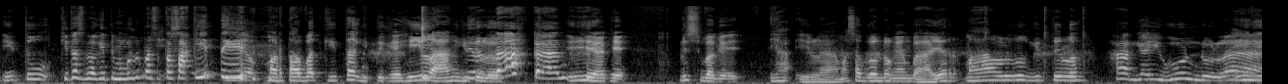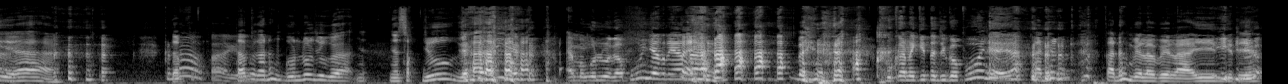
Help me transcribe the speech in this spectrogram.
itu kita sebagai tim Gono pasti tersakiti iya, martabat kita gitu kayak hilang gitu loh. direndahkan Iya kayak lu sebagai ya ilah masa gondrong yang bayar malu gitu loh. hargai gundul lah Iya. kenapa tapi, gitu? tapi kadang gundul juga ny- nyesek juga. iya. Emang gundul gak punya ternyata. Bukannya kita juga punya ya? Kadang kadang bela-belain gitu ya. Iya.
